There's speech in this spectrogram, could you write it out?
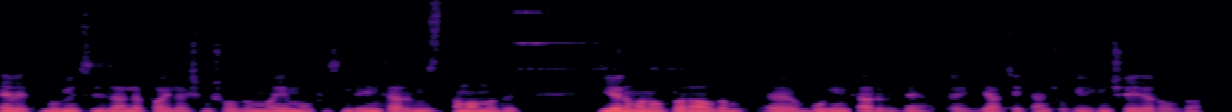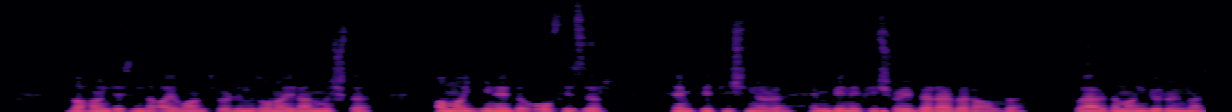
Evet, bugün sizlerle paylaşmış olduğum Miami ofisinde interviewimizi tamamladık. Yarıma notlar aldım. Bu interviewde e, gerçekten çok ilginç şeyler oldu. Daha öncesinde I-130'miz onaylanmıştı. Ama yine de officer hem petitioner'ı hem beneficiary'i beraber aldı. Bu her zaman görülmez.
